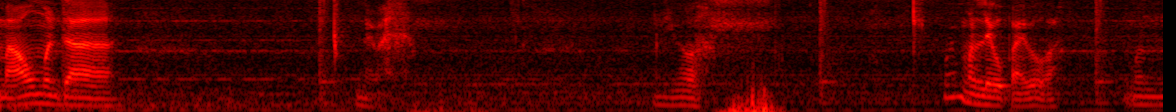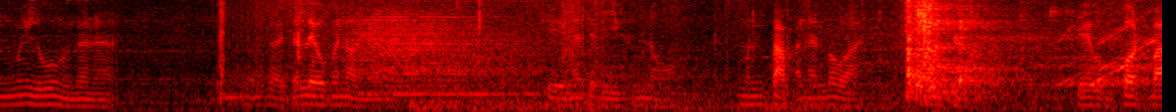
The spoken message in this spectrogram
เมาส์มันจะไหนวะอันนี้ก็ว่ามันเร็วไปป่าวะมันไม่รู้เหมือนกันนะสงสัยจะเร็วไปหน่อยนะโอเคน่าจะดีขึ้นเนาะมันปรับอันนั้นป่าวะโอเคผมกดไป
